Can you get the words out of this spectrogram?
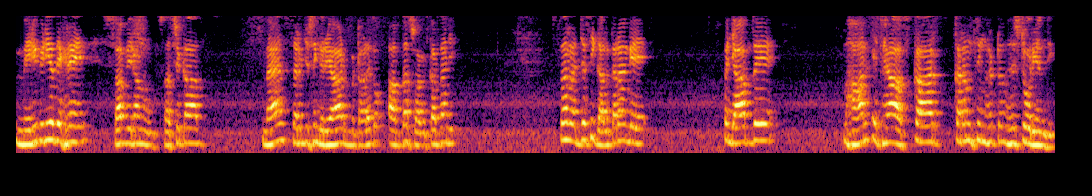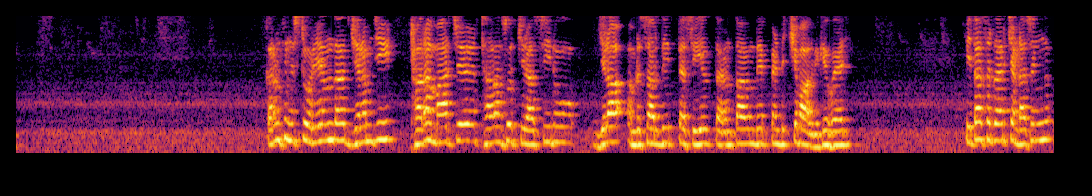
ਮੇਰੀ ਵੀਡੀਓ ਦੇਖ ਰਹੇ ਸਭ ਵੀਰਾਂ ਨੂੰ। ਸਤਿ ਸ਼੍ਰੀ ਅਕਾਲ। ਮੈਂ ਸਰਬਜੀਤ ਸਿੰਘ ਰਿਆੜ, ਬਟਾਲੇ ਤੋਂ ਆਪ ਦਾ ਸਵਾਗਤ ਕਰਦਾ ਜੀ। ਸਰ, ਅੱਜ ਅਸੀਂ ਗੱਲ ਕਰਾਂਗੇ ਪੰਜਾਬ ਦੇ ਮਹਾਨ ਇਤਿਹਾਸਕਾਰ ਕਰਮ ਸਿੰਘ ਹਿਸਟੋਰੀਅਨ ਦੀ। ਕਰਮ ਸਿੰਘ ਹਿਸਟੋਰੀਅਨ ਦਾ ਜਨਮ ਜੀ 18 ਮਾਰਚ 1884 ਨੂੰ ਜ਼ਿਲ੍ਹਾ ਅੰਮ੍ਰਿਤਸਰ ਦੀ ਤਹਿਸੀਲ ਤਰਨਤਾਰਨ ਦੇ ਪਿੰਡ ਚਵਾਲ ਵਿਖੇ ਹੋਇਆ ਜੀ। ਪਿਤਾ ਸਰਦਾਰ ਝੰਡਾ ਸਿੰਘ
